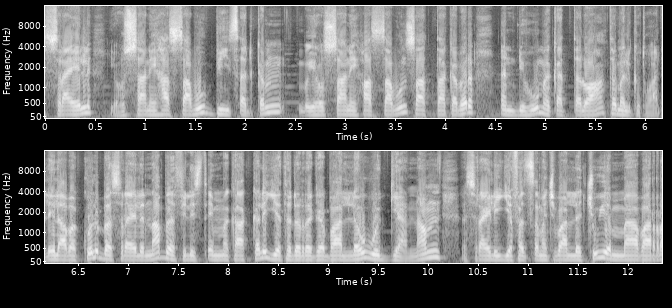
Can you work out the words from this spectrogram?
እስራኤል የውሳኔ ሀሳቡ ቢጸድቅም የውሳኔ ሀሳቡን ሳታከብር እንዲሁ መቀጠሏ ተመልክቷል። ሌላ በኩል በእስራኤልና በፊልስጤን መካከል እየተደረገ ባለው ውጊያና እስራኤል እየፈጸመች ባለችው የማያባራ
